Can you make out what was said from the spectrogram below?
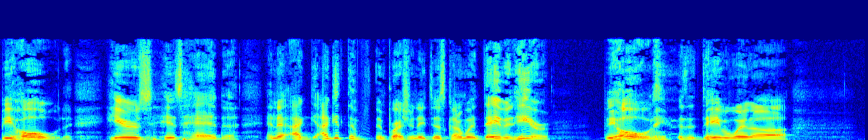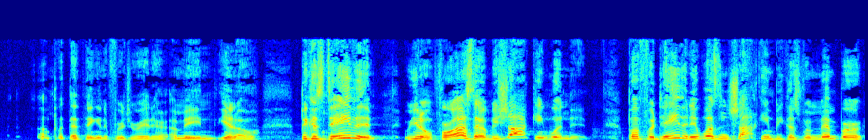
behold, here's his head. And I, I get the impression they just kind of went, David, here, behold. David went, uh, I'll put that thing in the refrigerator. I mean, you know, because David, you know, for us, that would be shocking, wouldn't it? But for David, it wasn't shocking because remember,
